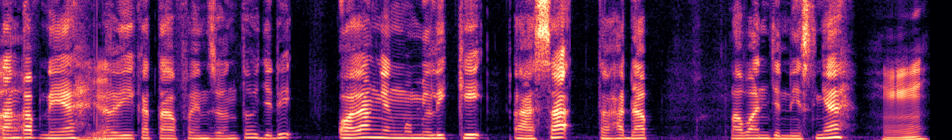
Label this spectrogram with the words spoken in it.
tangkap nih ya Iya. dari kata friendzone tuh jadi orang yang memiliki rasa terhadap lawan jenisnya Hmm.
